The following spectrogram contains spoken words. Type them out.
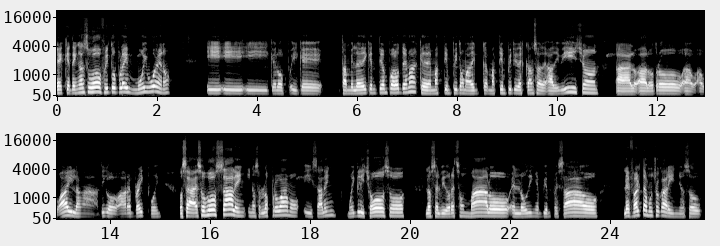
Es que tengan su juego free to play muy bueno y, que, los, y que también le dediquen tiempo a los demás, que den más tiempito, más, más tiempito y descanso a, Division, al, otro, a, a digo, ahora Breakpoint. O sea, esos juegos salen y nosotros los probamos y salen muy glitchosos, los servidores son malos, el loading es bien pesado, le falta mucho cariño. So,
